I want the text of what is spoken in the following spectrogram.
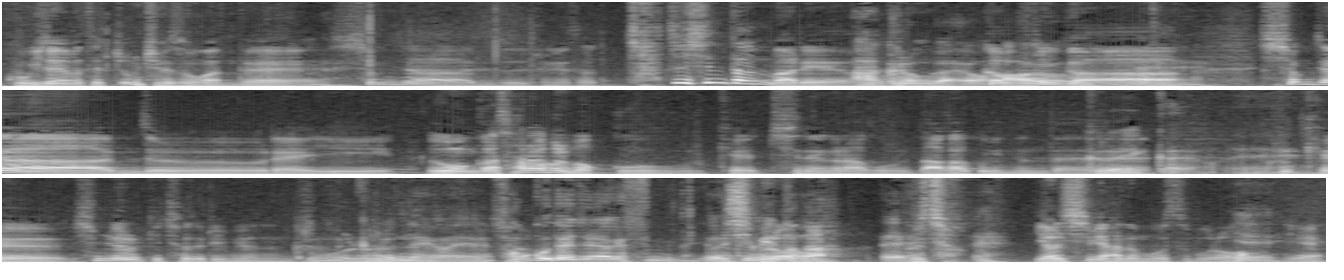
고 기자님한테 좀 죄송한데 시청자님들 중에서 찾으신단 말이에요. 아, 그런가요? 그러니까 아유, 우리가 네. 시청자님들의 이 응원과 사랑을 먹고 이렇게 진행을 하고 나가고 있는데 그러니까요. 예. 그렇게 심려를 끼쳐드리면 그러, 그렇네요. 예. 않습니까? 석고대제 하겠습니다. 열심히 그러나 더. 예. 그렇죠. 예. 열심히 하는 모습으로 예. 예,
